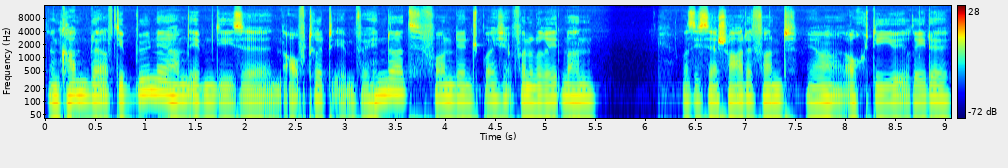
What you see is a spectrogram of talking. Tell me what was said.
dann kamen wir auf die Bühne, haben eben diesen Auftritt eben verhindert von den Sprecher, von den Rednern, was ich sehr schade fand. Ja, auch die Rede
